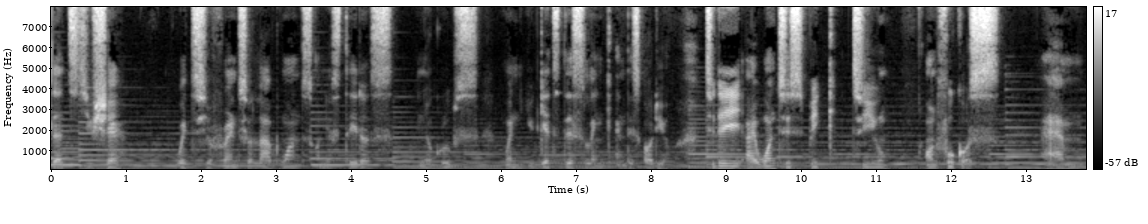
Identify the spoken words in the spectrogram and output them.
that you share with your friends, your loved ones on your status, in your groups when you get this link and this audio. Today, I want to speak to you on focus. Um,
